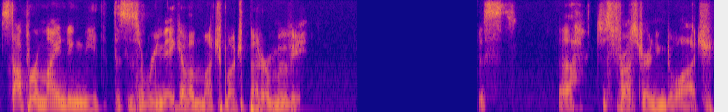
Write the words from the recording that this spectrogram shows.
stop reminding me that this is a remake of a much, much better movie. Just uh, just frustrating to watch.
